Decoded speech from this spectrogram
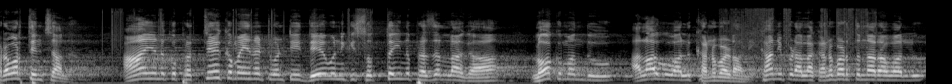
ప్రవర్తించాలి. ఆయనకు ప్రత్యేకమైనటువంటి దేవునికి సొత్తైన ప్రజల్లాగా లోకమందు అలాగూ వాళ్ళు కనబడాలి. కానీ ఇప్పుడు అలా కనబడుతున్నారా వాళ్ళు?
